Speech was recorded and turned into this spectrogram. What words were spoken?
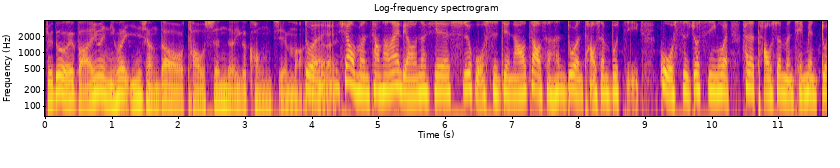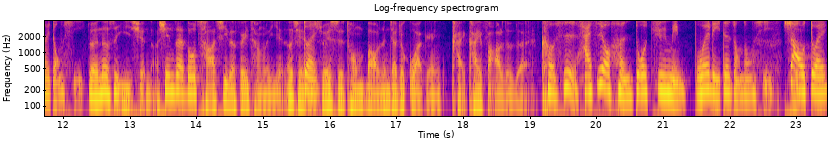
绝对违法，因为你会影响到逃生的一个空间嘛。对，对，像我们常常在聊那些失火事件，然后造成很多人逃生不及过世，就是因为他的逃生门前面堆东西。对，那个是以前的，现在都查气的非常的严，而且你随时通报，人家就过来给你开开罚了，对不对？可是还是有很多居民不会理这种东西，照堆。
